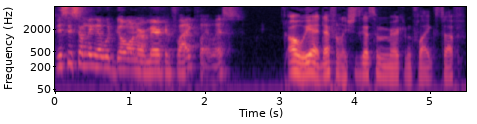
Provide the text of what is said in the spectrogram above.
This is something that would go on our American flag playlist. Oh yeah, definitely. She's got some American flag stuff.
